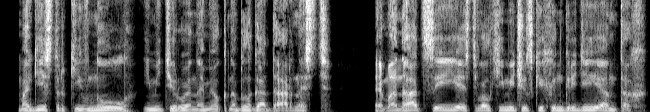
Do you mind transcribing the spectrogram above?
— магистр кивнул, имитируя намек на благодарность. «Эманации есть в алхимических ингредиентах.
